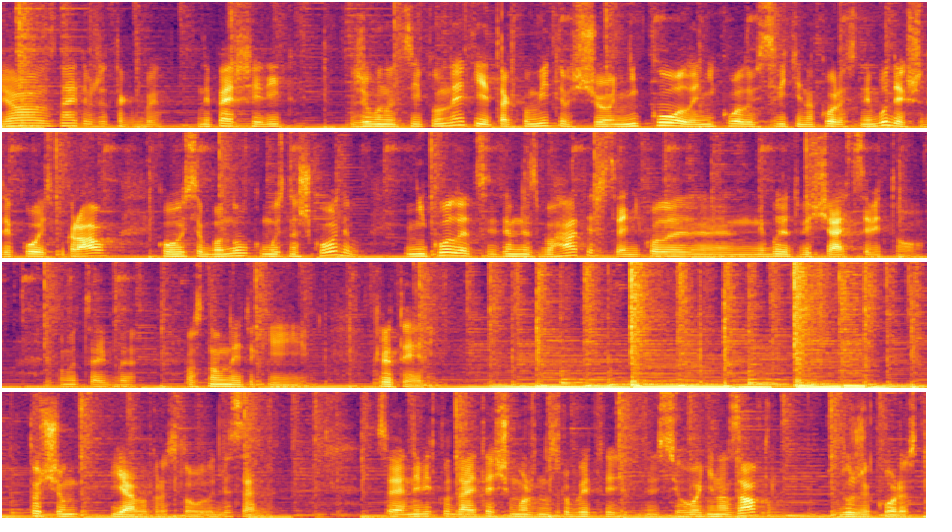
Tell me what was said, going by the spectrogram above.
Я, знаєте, вже так би не перший рік живу на цій планеті і так помітив, що ніколи, ніколи в світі на користь не буде, якщо ти когось вкрав, когось обманув, комусь нашкодив. Ніколи це тим не збагатишся, ніколи е, не буде тобі щастя від того. Тому це якби основний такий критерій. То, що я використовую для себе. Це не відкладай те, що можна зробити сьогодні на завтра, дуже корисно.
